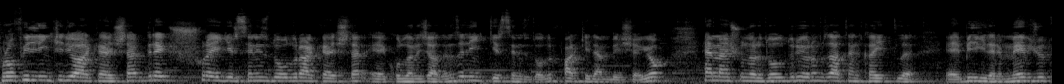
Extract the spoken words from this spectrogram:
Profil linki diyor arkadaşlar. Direkt şuraya girseniz de olur arkadaşlar. E, kullanıcı adınıza link girseniz de olur. Fark eden bir şey yok. Hemen şunları dolduruyorum. Zaten kayıtlı e, bilgilerim mevcut.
